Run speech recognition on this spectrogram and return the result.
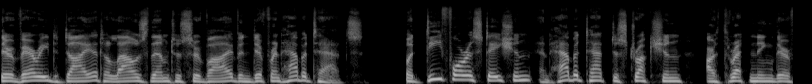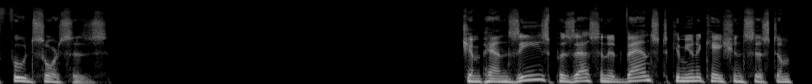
Their varied diet allows them to survive in different habitats, but deforestation and habitat destruction are threatening their food sources. Chimpanzees possess an advanced communication system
